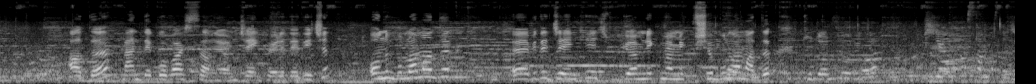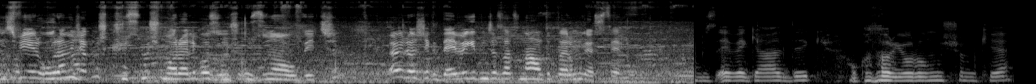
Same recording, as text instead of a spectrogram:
adı. Ben degobaj sanıyorum Cenk öyle dediği için. Onu bulamadık. Ee, bir de Cenk'e hiç gömlek mömlek bir şey bulamadık. Hiçbir yere uğramayacakmış. Küsmüş, morali bozulmuş uzun olduğu için. Öyle o şekilde eve gidince zaten aldıklarımı gösteririm. Biz eve geldik. O kadar yorulmuşum ki.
